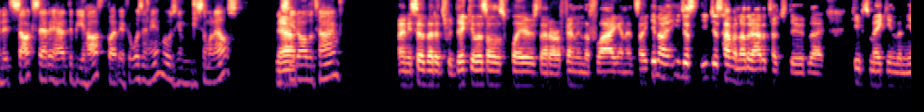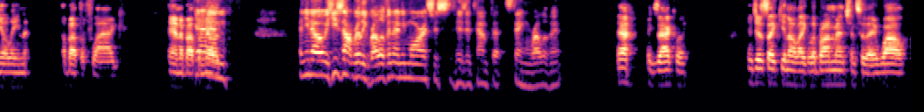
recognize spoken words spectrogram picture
And it sucks that it had to be Huff, but if it wasn't him, it was going to be someone else. We Yeah. see it all the time. and he said that it's ridiculous all those players that are offending the flag and it's like you know you just you just have another out of touch dude that keeps making the kneeling about the flag and about the military and, and you know he's not really relevant anymore. It's just his attempt at staying relevant. yeah exactly and just like you know like lebron mentioned today while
